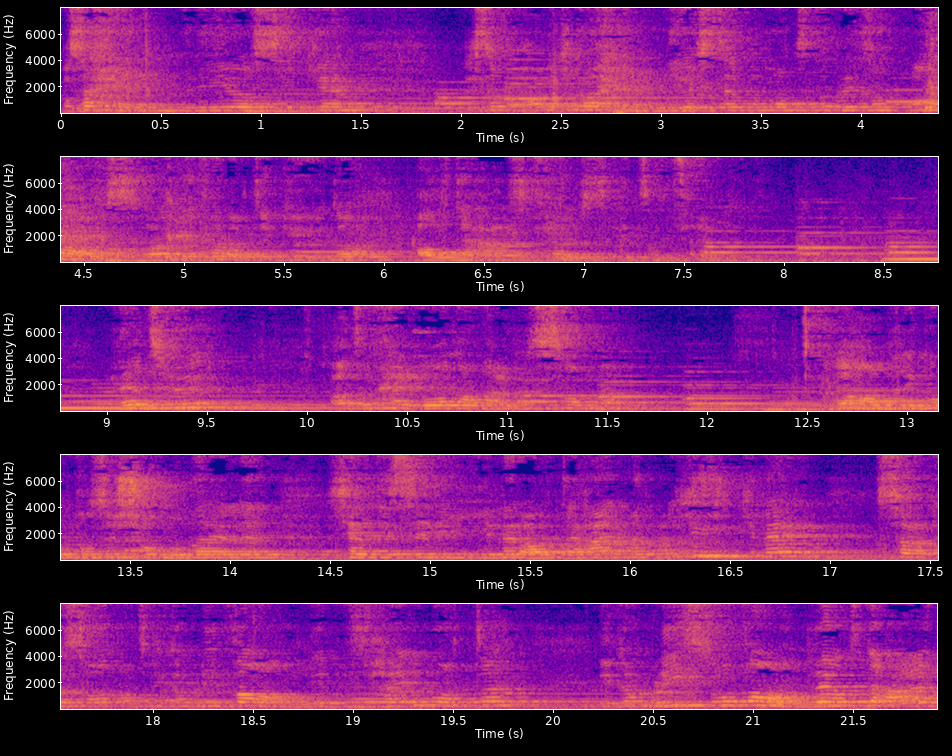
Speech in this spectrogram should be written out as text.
Og så hender vi oss ikke liksom, Har vi ikke noe å hengi oss til? på en måte, Det blir sånn avslag i forhold til Gud og alt det her. Så føles det litt sånn fremmed. Men jeg tror at Den hellige ånd, han er den samme. Det handler ikke om posisjoner eller kjendiseri eller alt det her, men allikevel så er det sånn at vi kan bli vanlige på feil måte. Vi kan bli så vanlige at det er,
